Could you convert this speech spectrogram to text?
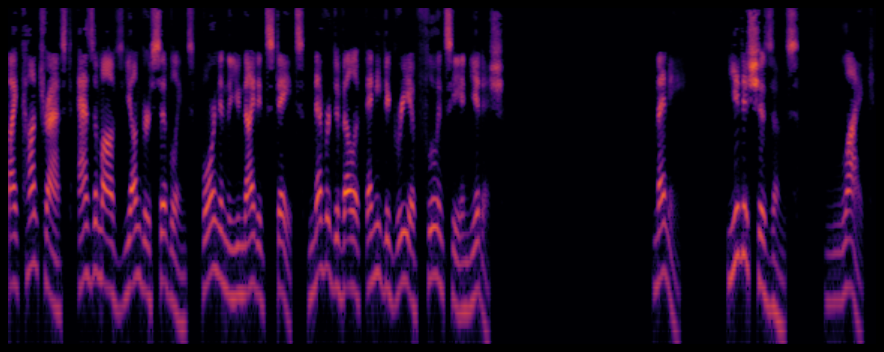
By contrast, Asimov's younger siblings, born in the United States, never developed any degree of fluency in Yiddish. Many Yiddishisms, like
